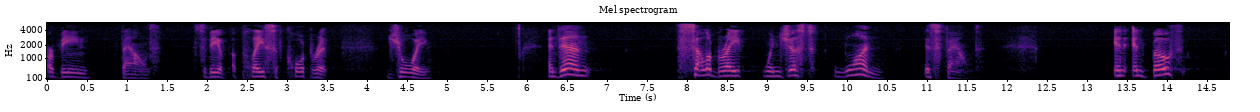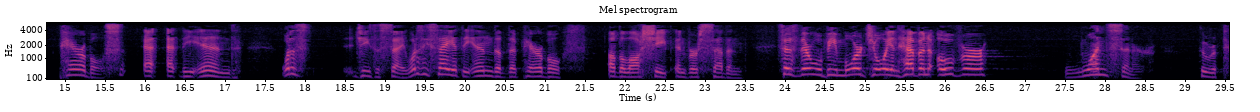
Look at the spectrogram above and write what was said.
are being found. It's to be a, a place of corporate joy. And then celebrate when just one is found. In, in both parables, at, at the end, what does Jesus say? What does he say at the end of the parable of the lost sheep in verse 7. It says, There will be more joy in heaven over one sinner who repents.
